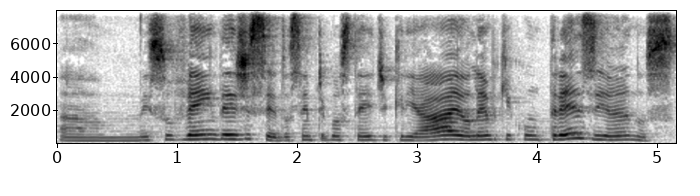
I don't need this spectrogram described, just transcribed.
Um, isso vem desde cedo, eu sempre gostei de criar. Eu lembro que com 13 anos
